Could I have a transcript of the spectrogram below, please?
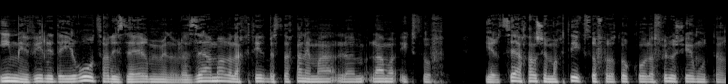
אם מביא לידי ערעור צריך להיזהר ממנו. לזה אמר להחטיא את בשרך למה, למה יקצוף. ירצה אחר שמחטיא יקצוף על אותו קול אפילו שיהיה מותר.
